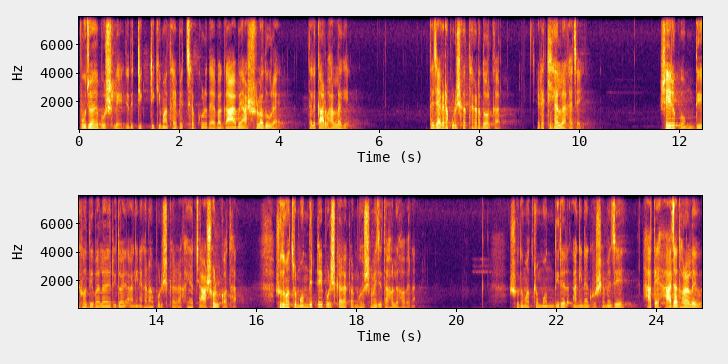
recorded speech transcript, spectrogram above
পুজোয় বসলে যদি টিকটিকি মাথায় পেচ্ছাপ করে দেয় বা গায়ে আশলা দৌড়ায়, তাহলে কার ভালো লাগে? তাই জায়গাটা পরিষ্কার থাকাটা দরকার। এটা খেয়াল রাখা চাই। সেই রকম দেহ দেবালয় হৃদয় আঙিনাখানাও পরিষ্কার রাখাই হচ্ছে আসল কথা। শুধুমাত্র মন্দিরটাই পরিষ্কার রাখলাম ঘষে মেজে তাহলে হবে না। শুধুমাত্র মন্দিরের আঙিনা ঘষে মেজে হাতে হাজা ধরালেও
